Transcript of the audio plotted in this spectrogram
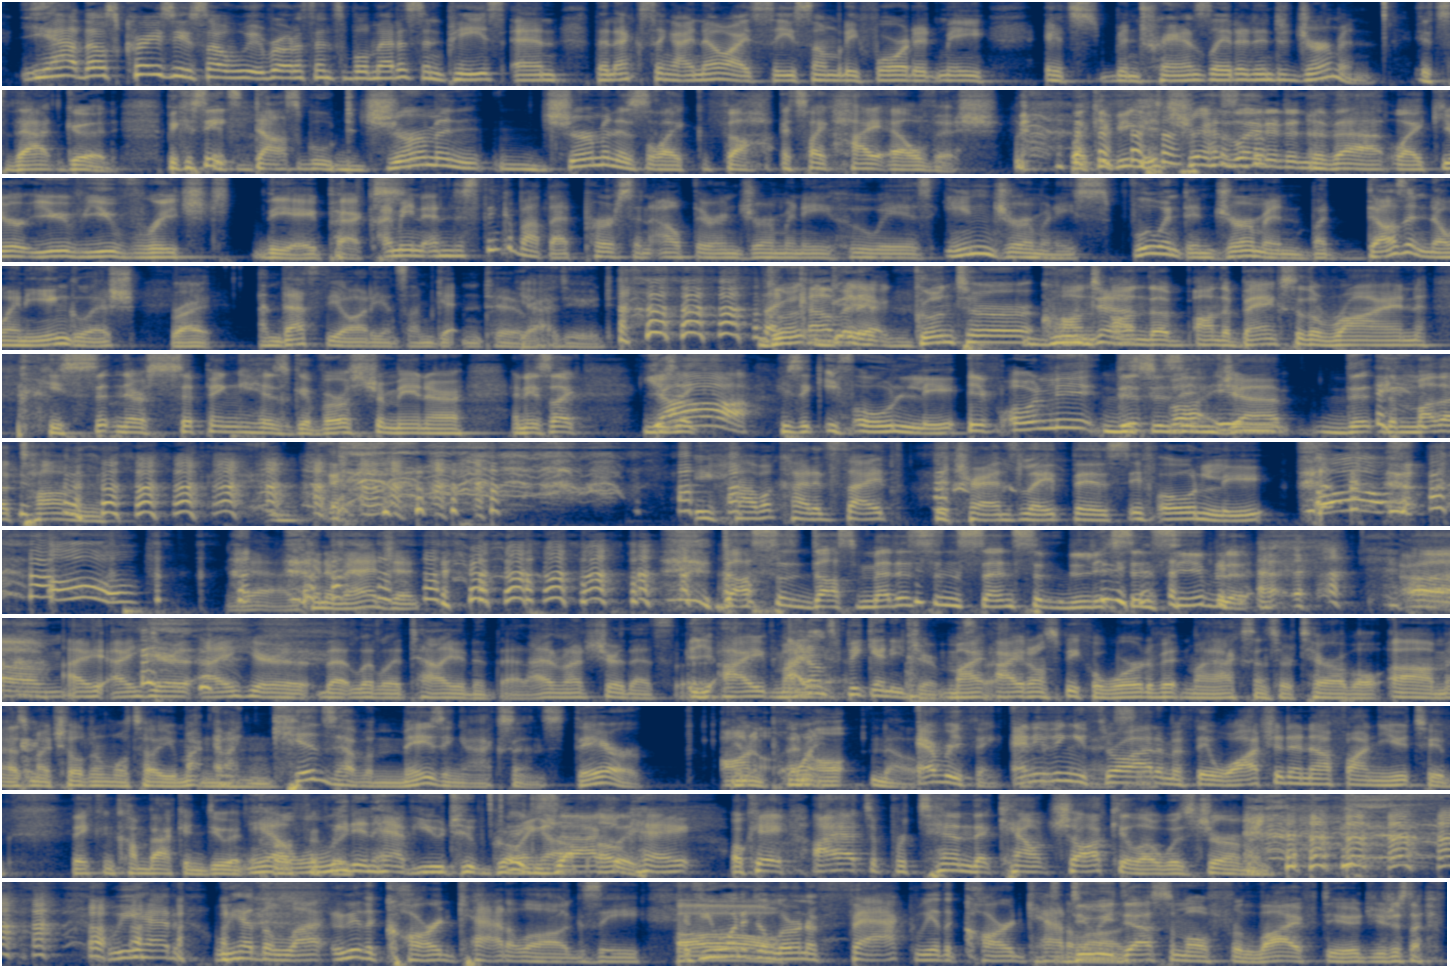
Yeah, that was crazy. So we wrote a sensible medicine piece, and the next thing I know, I see somebody forwarded me. It's been translated into German. It's that good. Because see, It's das gut. German German is like the it's like high elvish. Like if you get translated into that, like you're you've you've reached the apex. I mean, and just think about that person out there in Germany who is in Germany, fluent in German, but doesn't know any English, right? and that's the audience I'm getting to. Yeah, dude. Gun- comedy. yeah, Gunter, Gunter. On, on the on the banks of the Rhine. He's sitting there sipping his Gewürztraminer, and he's like, He's "Yeah, like, he's like, if only. if only this, is in in the, the mother tongue." Ich habe keine Zeit to translate this. If only. Oh, oh. Yeah, I can imagine. das das Medicine sensible sensible. Um, I, I hear I hear that little Italian in that. I'm not sure that's. The, I, my, I don't speak any German. My so. I don't speak a word of it. My accents are terrible. Um, as my children will tell you, my, my kids have amazing accents. They are on In- in point. all- no. everything, anything you throw at them, if they watch it enough on YouTube, they can come back and do it yeah, perfectly. we didn't have YouTube growing exactly. up. Okay, Okay. I had to pretend that Count Chocula was German. we had we had the li- we had the card catalog. Z, if you wanted to Oh. learn a fact, we had the card catalog. Dewey Decimal for life, dude. You're just like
